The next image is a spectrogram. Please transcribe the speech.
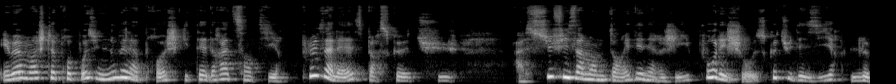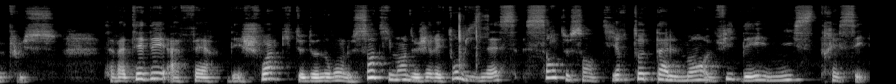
Et eh bien moi je te propose une nouvelle approche qui t'aidera à te sentir plus à l'aise parce que tu as suffisamment de temps et d'énergie pour les choses que tu désires le plus. Ça va t'aider à faire des choix qui te donneront le sentiment de gérer ton business sans te sentir totalement vidé ni stressé.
